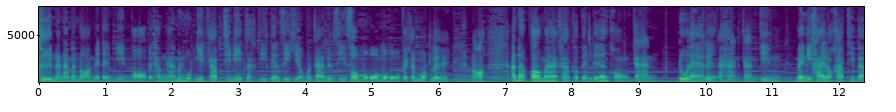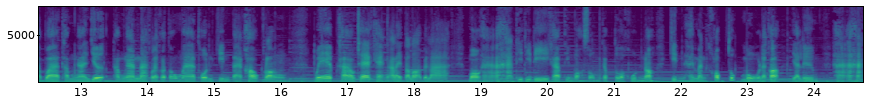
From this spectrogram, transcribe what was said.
คืนนั้นอะมันนอนไม่เต็มอิ่มพอออกไปทำงานมันหงุดหงิดครับ ทีนี้จากที่เป็นสีเขียวมันกลายเป็นสีส้มโมโหโมโหไปกันหมดเลยเนาะอันดับต่อมาครับก็เป็นเรื่องของการ ดูแลเรื่องอาหารการกิน ไม่มีใครหรอกครับที่แบบว่าทำงานเยอะทำงานหนักแล้วก็ต้องมาทนกินแต่ข้าวกล่องเวฟข้าวแช่แข็งอะไรตลอดเวลา มองหาอาหารที่ดีๆครับที่เหมาะสมกับตัวคุณเนาะกินให้มันครบทุกหมู่ แล้วก็อย่าลืมหาอาหาร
